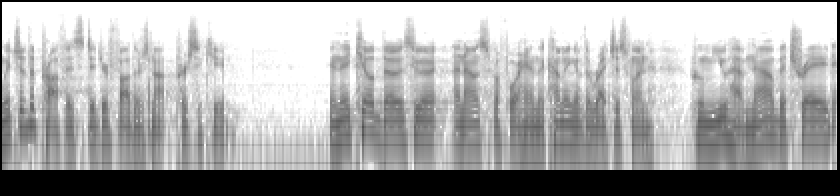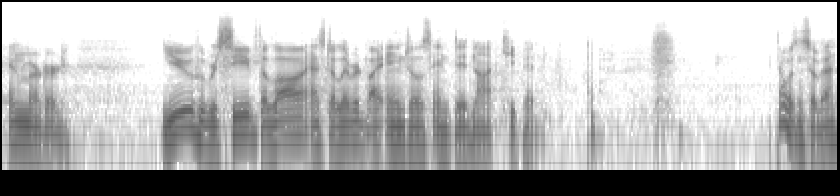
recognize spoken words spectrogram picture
Which of the prophets did your fathers not persecute? And they killed those who announced beforehand the coming of the righteous one, whom you have now betrayed and murdered. You who received the law as delivered by angels and did not keep it. That wasn't so bad.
